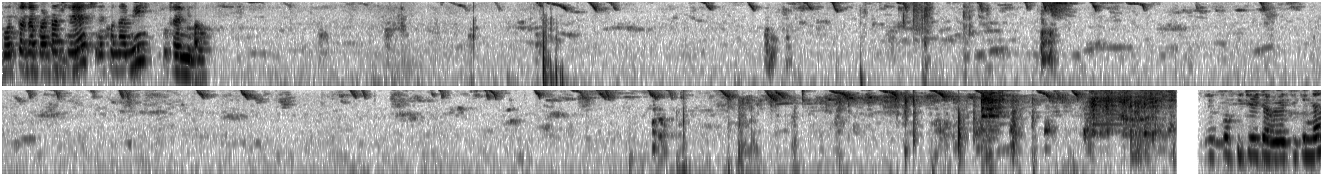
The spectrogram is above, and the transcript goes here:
ভর্তাটা বাটা শেষ এখন আমি উঠে নিব। খিচুড়িটা হয়েছে কিনা?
